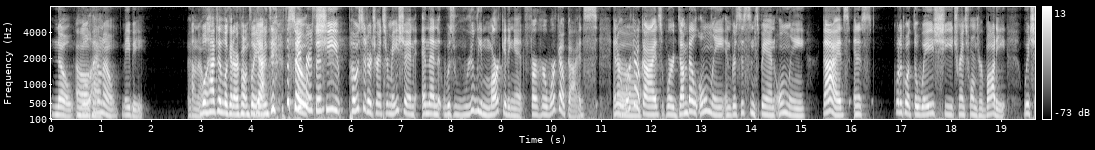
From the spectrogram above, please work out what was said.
no, Oh, well okay. I don't know. Maybe I don't uh, know. We'll have to look at our phones later Yeah. and see if it's the so same person. she posted her transformation and then was really marketing it for her workout guides. And her Oh. workout guides were dumbbell only and resistance band only guides. And it's quote unquote the way she transformed her body, which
